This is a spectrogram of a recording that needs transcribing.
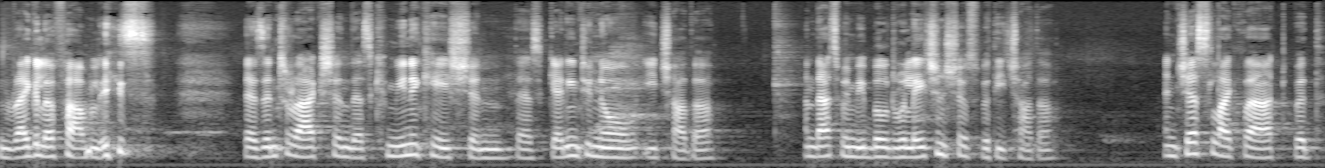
in regular families, there's interaction, there's communication, there's getting to know each other. And that's when we build relationships with each other. And just like that, with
